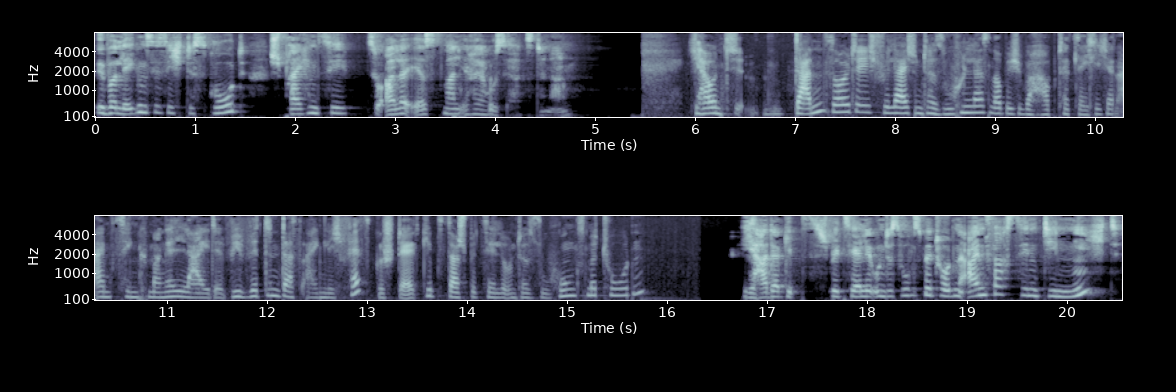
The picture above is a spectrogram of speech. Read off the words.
überlegen Sie sich das gut, sprechen Sie zuallererst mal Ihre Hausärztin an. Ja, und dann sollte ich vielleicht untersuchen lassen, ob ich überhaupt tatsächlich an einem Zinkmangel leide. Wie wird denn das eigentlich festgestellt? Gibt es da spezielle Untersuchungsmethoden? Ja, da gibt es spezielle Untersuchungsmethoden. Einfach sind die nicht.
